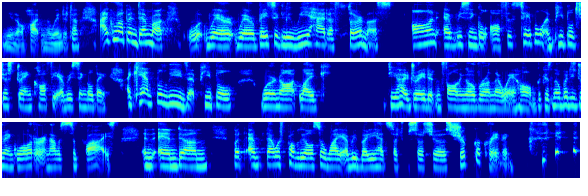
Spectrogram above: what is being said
you know, hot in the wintertime. I grew up in Denmark where, where basically we had a thermos on every single office table and people just drank coffee every single day. I can't believe that people were not like dehydrated and falling over on their way home because nobody drank water and i was surprised and and um but uh, that was probably also why everybody had such such a sugar craving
